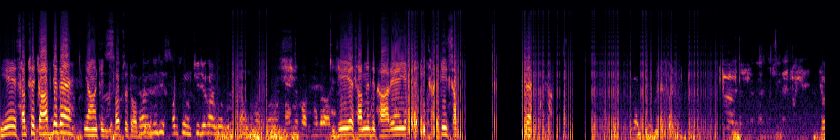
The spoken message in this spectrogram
ये सबसे टॉप जगह है यहाँ की। सबसे टॉप जगह। सबसे ऊँची जगह वो जी ये सामने दिखा रहे हैं ये की सब तो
